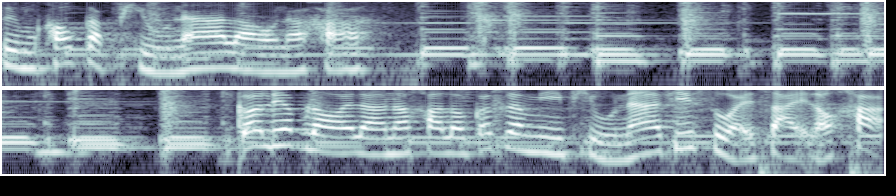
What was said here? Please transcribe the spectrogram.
ซึมเข้ากับผิวหน้าเรานะคะ ก็เรียบร้อยแล้วนะคะ เราก็จะมีผิวหน้าที่สวยใสแล้วค่ะ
